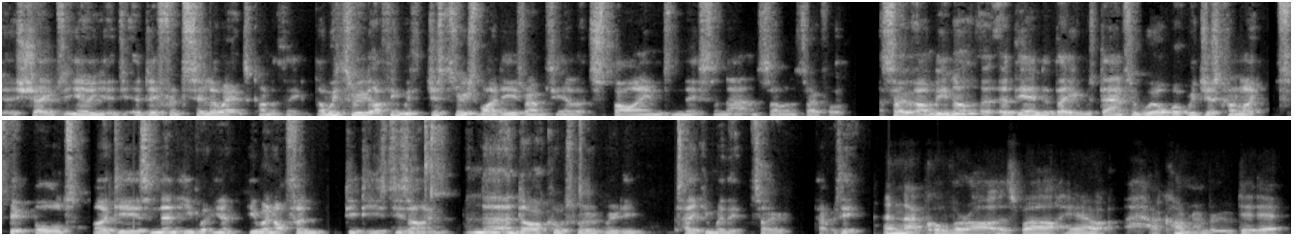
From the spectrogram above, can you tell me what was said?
uh, shapes, you know, a, a different silhouette kind of thing. And we threw, I think, we just threw some ideas around, you know, like spines and this and that and so on and so forth. So I mean, uh, at the end of the day, it was down to Will, but we just kind of like spitballed ideas, and then he went, you know, he went off and did his design, and uh, and Horse were really taken with it. So that was it. And that cover art as well. You know, I can't remember who did it.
